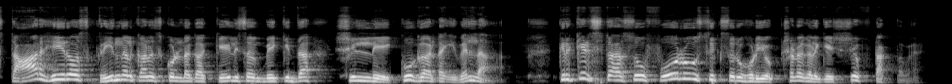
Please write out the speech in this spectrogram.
ಸ್ಟಾರ್ ಹೀರೋ ಸ್ಕ್ರೀನ್ನಲ್ಲಿ ಕಾಣಿಸ್ಕೊಂಡಾಗ ಕೇಳಿಸಬೇಕಿದ್ದ ಶಿಳ್ಳೆ ಕೂಗಾಟ ಇವೆಲ್ಲ. ಕ್ರಿಕೆಟ್ ಸ್ಟಾರ್ಸು ಫೋರು ಸಿಕ್ಸರು ಹೊಡೆಯೋ ಕ್ಷಣಗಳಿಗೆ ಶಿಫ್ಟ್ ಆಗ್ತವೆ.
